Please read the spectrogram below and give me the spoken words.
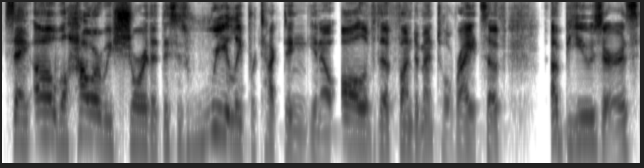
saying, oh, well, how are we sure that this is really protecting, you know, all of the fundamental rights of abusers.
